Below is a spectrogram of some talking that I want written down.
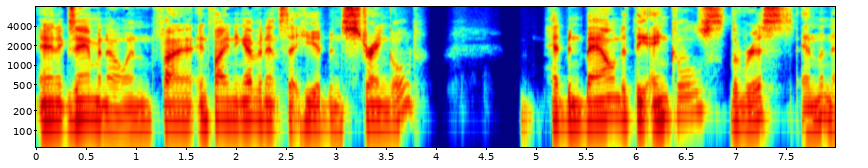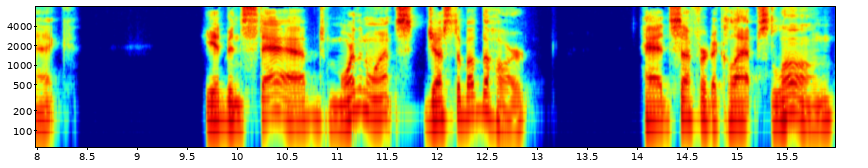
and examined Owen, fi- and finding evidence that he had been strangled, had been bound at the ankles, the wrists, and the neck, he had been stabbed more than once just above the heart, had suffered a collapsed lung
